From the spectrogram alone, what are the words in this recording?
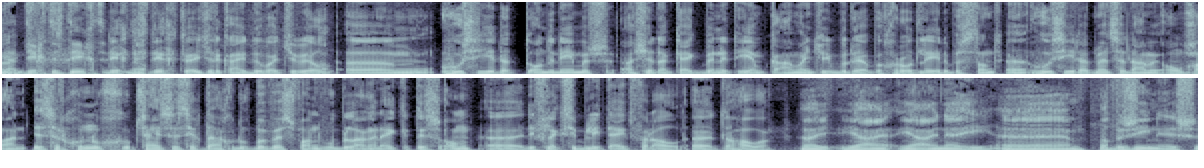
ja, dicht is dicht. Dicht is dicht, weet je, dan kan je doen wat je wil. Ehm, hoe zie je dat ondernemers, als je dan kijkt binnen het IMK, want je bedoel, je hebt een groot ledenbestand, hoe zie je dat mensen daarmee omgaan? Is er genoeg, zijn ze zich daar genoeg bewust van hoe belangrijk het is om die flexibiliteit vooral te houden? Ja, ja en nee. Eh, wat we zien is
